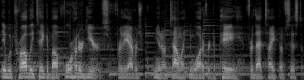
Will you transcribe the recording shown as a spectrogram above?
It would probably take about 400 years for the average you know, town like New Waterford to pay for that type of system.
